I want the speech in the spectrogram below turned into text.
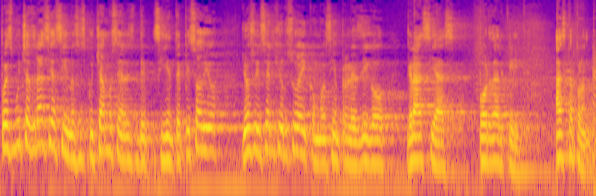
Pues muchas gracias y nos escuchamos en el siguiente episodio. Yo soy Sergio Ursúa y como siempre les digo, gracias por dar clic. Hasta pronto.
